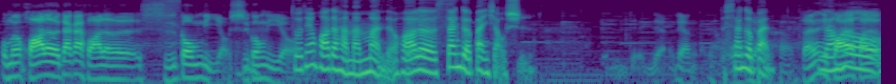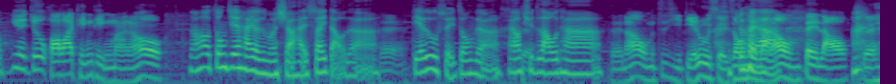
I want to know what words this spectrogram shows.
我们滑了大概滑了十公里哦，十公里哦。昨天滑的还蛮慢的，滑了三个半小时。两两三个半，反正滑滑，因为就滑滑停停嘛，然后。然后中间还有什么小孩摔倒的啊，对，跌入水中的啊，还要去捞他。对，然后我们自己跌入水中的嘛，啊、然后我们被捞，对，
